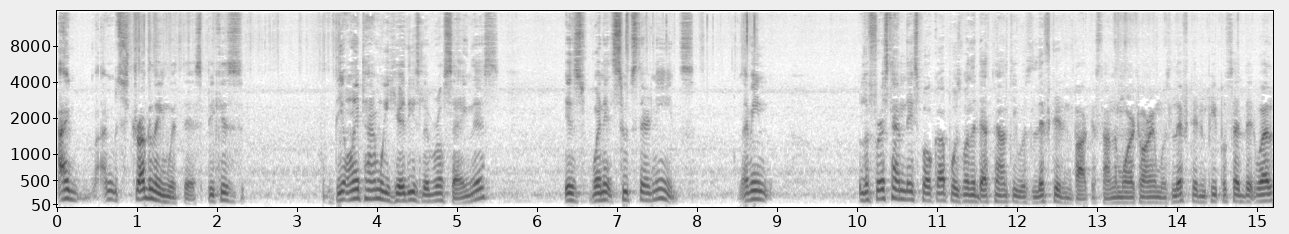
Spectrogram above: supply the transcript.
I, I'm struggling with this because the only time we hear these liberals saying this is when it suits their needs. I mean, the first time they spoke up was when the death penalty was lifted in Pakistan. The moratorium was lifted, and people said that, well,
